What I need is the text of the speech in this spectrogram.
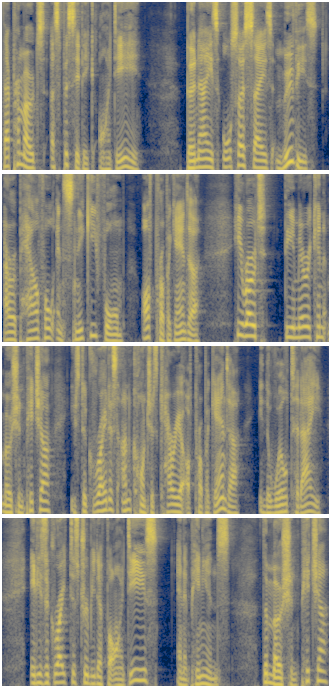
that promotes a specific idea. Bernays also says movies are a powerful and sneaky form of propaganda. He wrote, The American motion picture is the greatest unconscious carrier of propaganda in the world today. It is a great distributor for ideas and opinions. The motion picture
